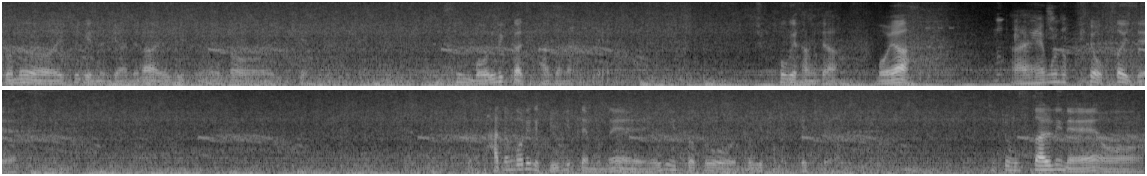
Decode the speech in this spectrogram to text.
이거는 이쪽에 있는 게 아니라 여기 있으면서 이렇게 무슨 멀리까지 가잖아 이게. 축복의 상자. 뭐야 아 행운석 필요 없어 이제. 사정거리가 길기 때문에 여기 있어도 저기서 먹겠죠. 이제 좀 흡달리네 어.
